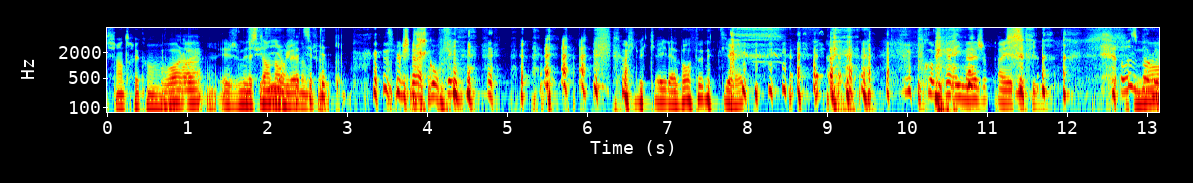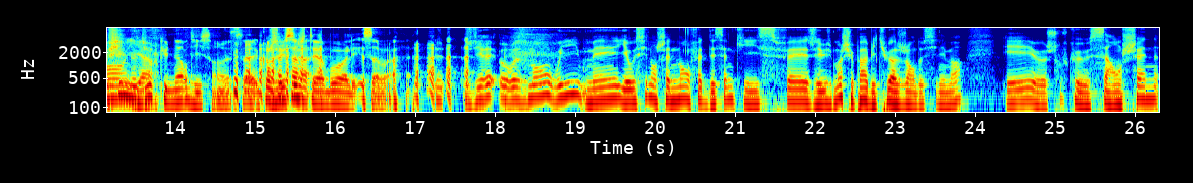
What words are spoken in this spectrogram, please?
c'est un truc en. Voilà. Ouais. Et je me Mais suis en dit, anglais, fait, c'est je- peut-être. C'est ce que j'ai rien compris. Lucas, il a abandonné direct. Première image. Allez, c'est fini. Heureusement, Non, le film ne a- dure qu'une heure dix. hein. Ça- Quand j'ai vu ça j'étais à bon, allez, ça va. je dirais heureusement, oui, mais il y a aussi l'enchaînement en fait des scènes qui se fait. j'ai- Moi, je suis pas habitué à ce genre de cinéma et euh, je trouve que ça enchaîne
